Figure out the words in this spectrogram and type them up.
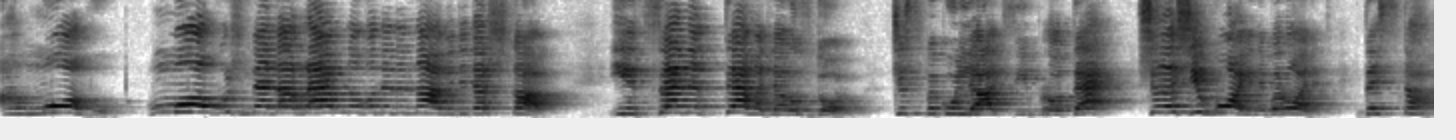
а мову, мову ж не даремно вони ненавидять аж так. І це не тема для роздору чи спекуляції про те, що наші воїни боронять десь там,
